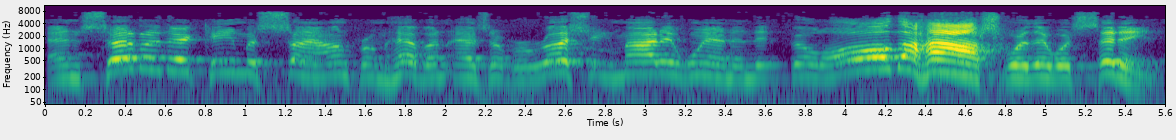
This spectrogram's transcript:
And suddenly there came a sound from heaven as of a rushing mighty wind, and it filled all the house where they were sitting.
